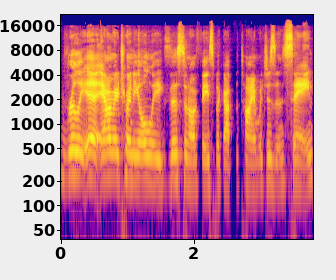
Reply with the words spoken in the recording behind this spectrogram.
really it. Anime trending only existed on Facebook at the time, which is insane.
